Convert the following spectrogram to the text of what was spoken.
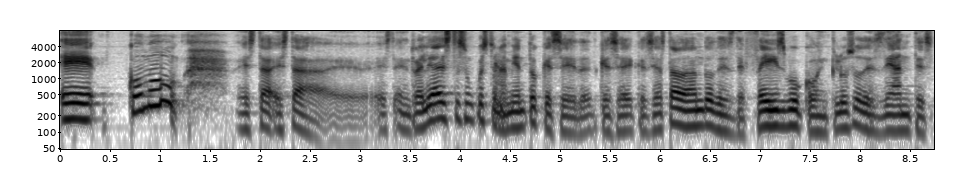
Eh, ¿Cómo esta, esta, eh, en realidad este es un cuestionamiento que se, que, se, que se ha estado dando desde Facebook o incluso desde antes.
